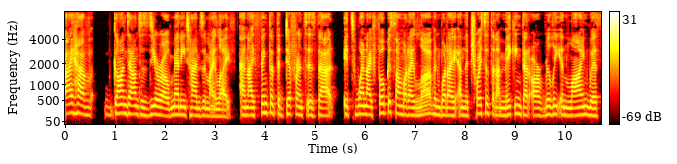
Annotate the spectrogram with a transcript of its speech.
I have gone down to zero many times in my life. And I think that the difference is that it's when I focus on what I love and what I and the choices that I'm making that are really in line with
